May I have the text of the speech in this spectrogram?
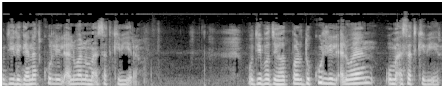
ودي لجانات كل الألوان ومقاسات كبيرة. ودي بديهات برضو كل الألوان ومقاسات كبيرة.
